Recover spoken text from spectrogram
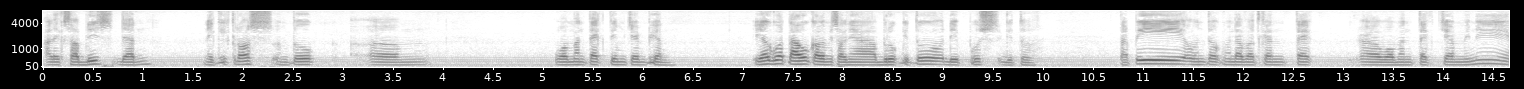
Alexa Bliss dan Nikki Cross untuk um, woman tag team champion. Ya gue tahu kalau misalnya Brook itu di push gitu tapi untuk mendapatkan tag uh, woman tag champ ini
